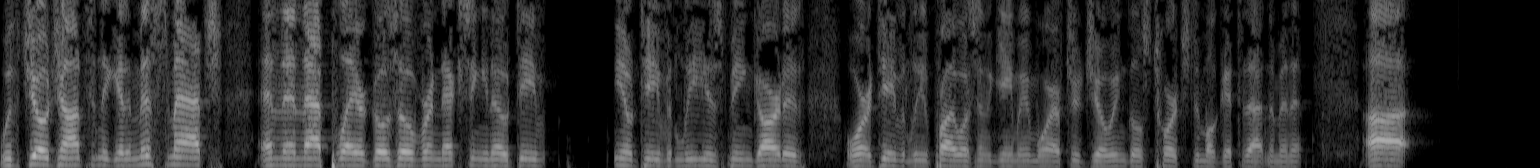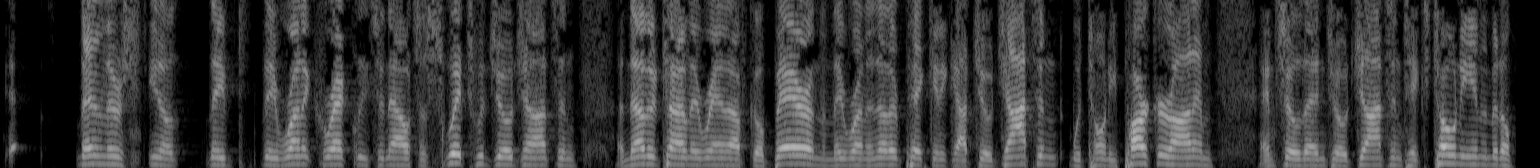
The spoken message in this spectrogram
with Joe Johnson to get a mismatch, and then that player goes over, and next thing you know, Dave. You know, David Lee is being guarded, or David Lee probably wasn't in the game anymore after Joe Ingles torched him. I'll get to that in a minute. Uh, then there's, you know, they they run it correctly, so now it's a switch with Joe Johnson. Another time they ran it off Gobert, and then they run another pick, and it got Joe Johnson with Tony Parker on him, and so then Joe Johnson takes Tony in the middle.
